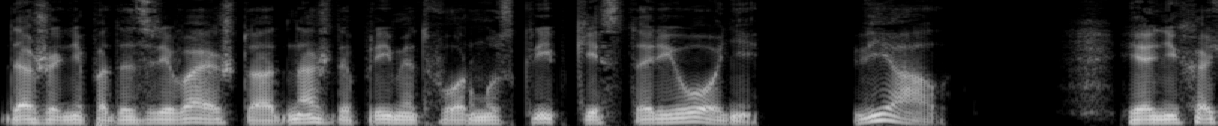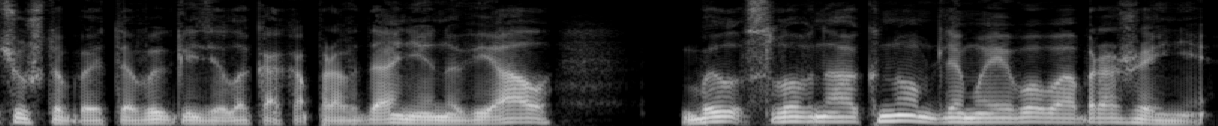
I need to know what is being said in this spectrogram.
даже не подозревая, что однажды примет форму скрипки Стариони, Виал. Я не хочу, чтобы это выглядело как оправдание, но Виал — был словно окном для моего воображения.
